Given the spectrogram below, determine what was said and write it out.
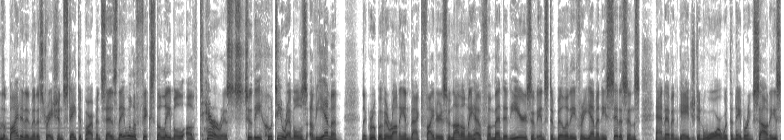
The Biden administration State Department says they will affix the label of terrorists to the Houthi rebels of Yemen, the group of Iranian backed fighters who not only have fomented years of instability for Yemeni citizens and have engaged in war with the neighboring Saudis,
